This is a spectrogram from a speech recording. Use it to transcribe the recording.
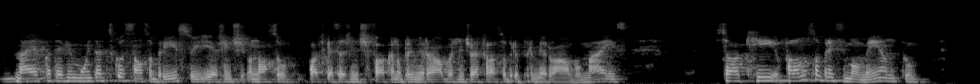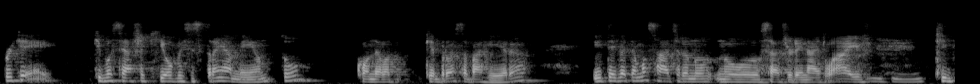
na uhum. época teve muita discussão sobre isso e a gente, o nosso podcast a gente foca no primeiro álbum, a gente vai falar sobre o primeiro álbum mais. Só que falando sobre esse momento, porque que você acha que houve esse estranhamento quando ela quebrou essa barreira? E teve até uma sátira no, no Saturday Night Live uhum. que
